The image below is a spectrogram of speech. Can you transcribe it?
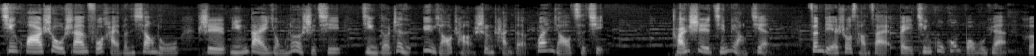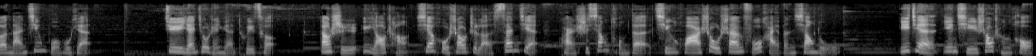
青花寿山福海纹香炉是明代永乐时期景德镇御窑厂生产的官窑瓷器，传世仅两件，分别收藏在北京故宫博物院和南京博物院。据研究人员推测，当时御窑厂先后烧制了三件款式相同的青花寿山福海纹香炉，一件因其烧成后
